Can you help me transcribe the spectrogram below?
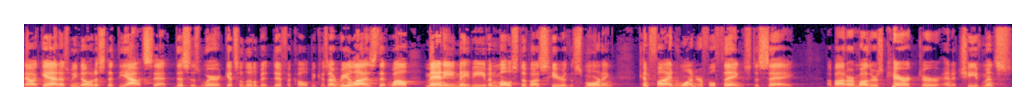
Now, again, as we noticed at the outset, this is where it gets a little bit difficult because I realize that while many, maybe even most of us here this morning, can find wonderful things to say about our mother's character and achievements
